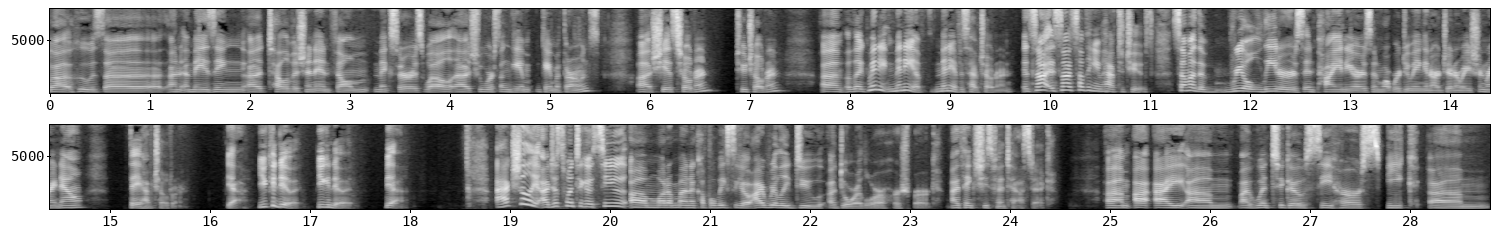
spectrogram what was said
uh, who is a, an amazing uh, television and film mixer as well. Uh, she works on Game Game of Thrones. Uh, she has children, two children. Um, like many many of many of us have children. It's not it's not something you have to choose. Some of the real leaders and pioneers in what we're doing in our generation right now, they have children. Yeah, you can do it. You can do it. Yeah. Actually, I just went to go see um, one of mine a couple weeks ago. I really do adore Lora Hirschberg. I think she's fantastic. Um, I I, um, I went to go see her speak. Um,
